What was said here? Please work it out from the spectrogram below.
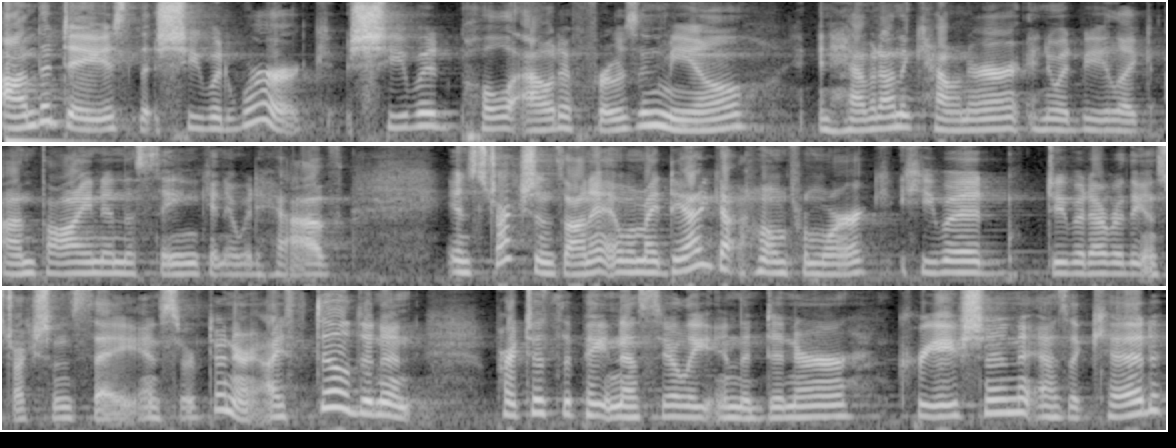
on the days that she would work, she would pull out a frozen meal and have it on the counter, and it would be like unthawing in the sink, and it would have instructions on it. And when my dad got home from work, he would do whatever the instructions say and serve dinner. I still didn't participate necessarily in the dinner creation as a kid,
